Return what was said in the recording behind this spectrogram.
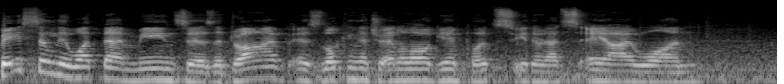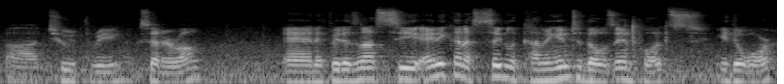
basically what that means is the drive is looking at your analog inputs, either that's AI1, uh, 2, 3, etc. And if it does not see any kind of signal coming into those inputs, either or,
